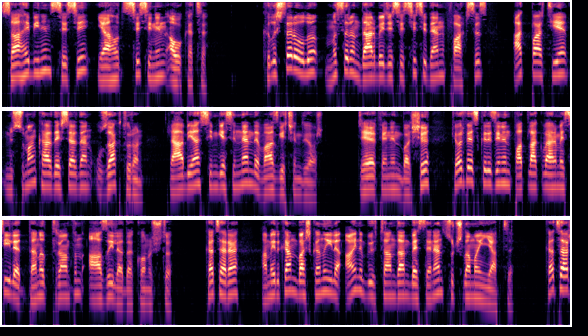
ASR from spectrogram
Sahibinin sesi yahut Sisi'nin avukatı. Kılıçdaroğlu, Mısır'ın darbecisi Sisi'den farksız, AK Parti'ye Müslüman kardeşlerden uzak durun, Rabia simgesinden de vazgeçin diyor. CHP'nin başı, Körfez krizinin patlak vermesiyle Donald Trump'ın ağzıyla da konuştu. Katar'a, Amerikan başkanı ile aynı bühtandan beslenen suçlamayı yaptı. Katar,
